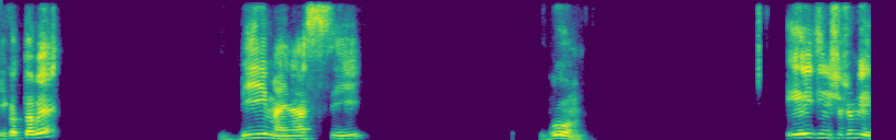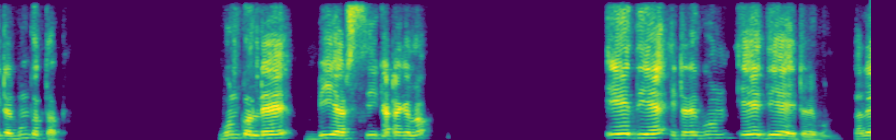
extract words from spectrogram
কি করতে হবে? বি মাইনাস সি গুণ এই জিনিসটার সঙ্গে এটা গুণ করতে হবে। গুণ করলে বি আর সি কাটা গেল। এ দিয়ে এটারে গুণ এ দিয়ে এটারে গুণ। তাহলে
